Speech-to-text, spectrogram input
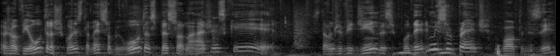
Eu já ouvi outras coisas também sobre outros personagens que estão dividindo esse poder e me surpreende, volto a dizer,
